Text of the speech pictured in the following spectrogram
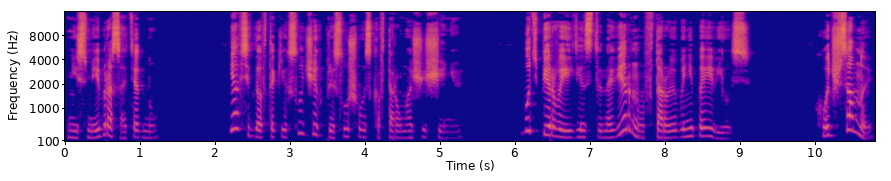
не смей бросать одну. Я всегда в таких случаях прислушивалась ко второму ощущению. Будь первое единственно верным, второе бы не появилось. Хочешь со мной?»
